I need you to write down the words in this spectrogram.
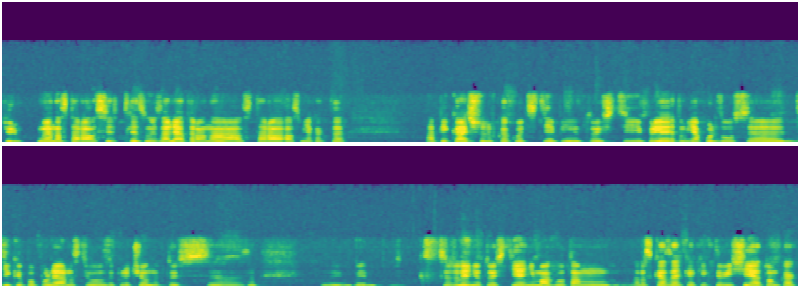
тюрьмы, она старалась, следственный изолятор, она старалась меня как-то опекать, что ли, в какой-то степени. То есть, и при этом я пользовался дикой популярностью у заключенных. То есть, э, к сожалению, то есть я не могу там рассказать каких-то вещей о том, как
